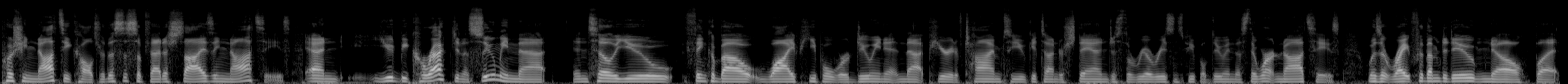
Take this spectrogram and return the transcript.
pushing Nazi culture. This is some fetishizing Nazis." And you'd be correct in assuming that until you think about why people were doing it in that period of time so you get to understand just the real reasons people doing this they weren't nazis was it right for them to do no but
